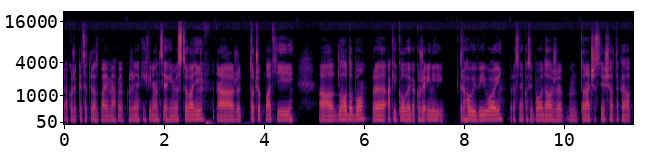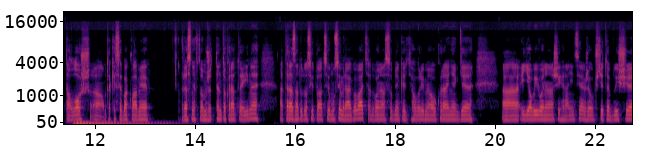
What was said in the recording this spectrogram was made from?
akože keď sa teraz bavíme ako, akože nejakých financiách investovaní a že to, čo platí dlhodobo pre akýkoľvek akože iný trhový vývoj, presne ako si povedal, že hm, to najčastejšia taká tá lož, také seba klamie presne v tom, že tentokrát to je iné a teraz na túto situáciu musím reagovať a dvojnásobne, keď hovoríme o Ukrajine, kde a ide o vývoj na našich hraniciach, že určite to je bližšie,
